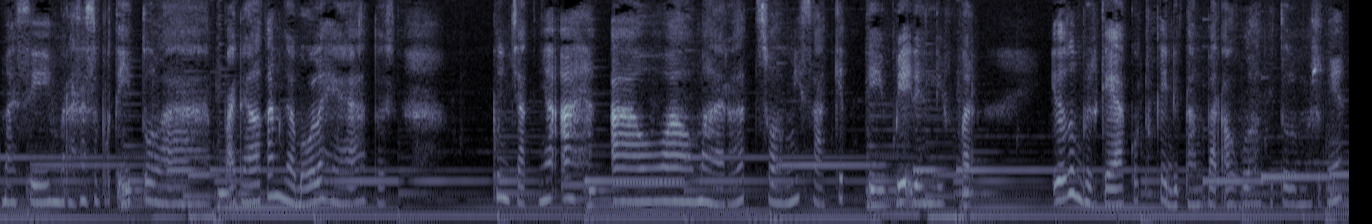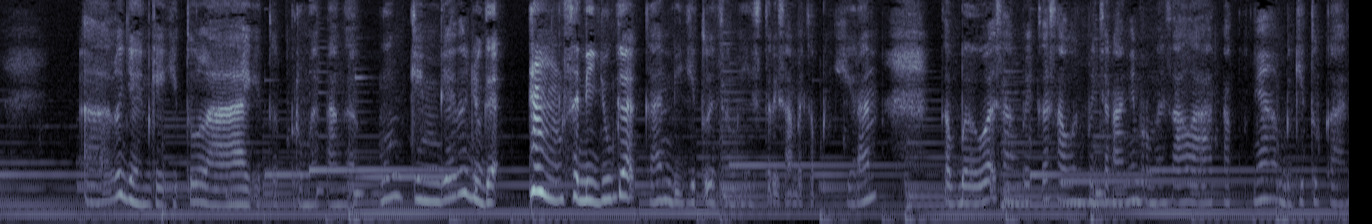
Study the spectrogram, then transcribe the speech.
masih merasa seperti itulah. Padahal kan nggak boleh ya. Terus puncaknya ah awal Maret suami sakit DB dan liver. Itu tuh berkayak aku tuh kayak ditampar Allah gitu loh. Maksudnya uh, lo jangan kayak gitulah gitu. Berumah tangga. Mungkin dia tuh juga sedih juga kan digituin sama istri sampai kepikiran kebawa sampai ke saluran pencernaannya bermasalah. Takutnya begitu kan.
